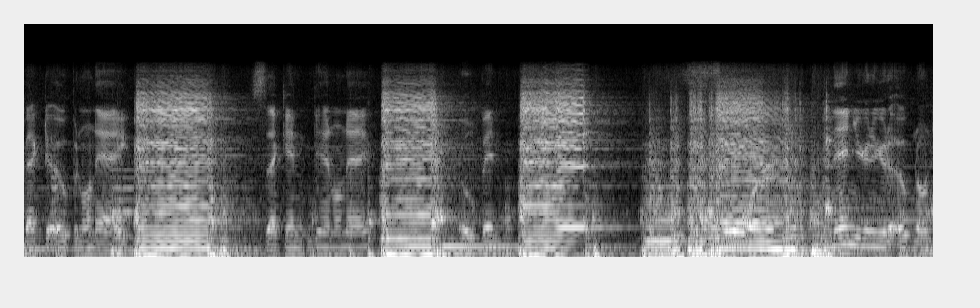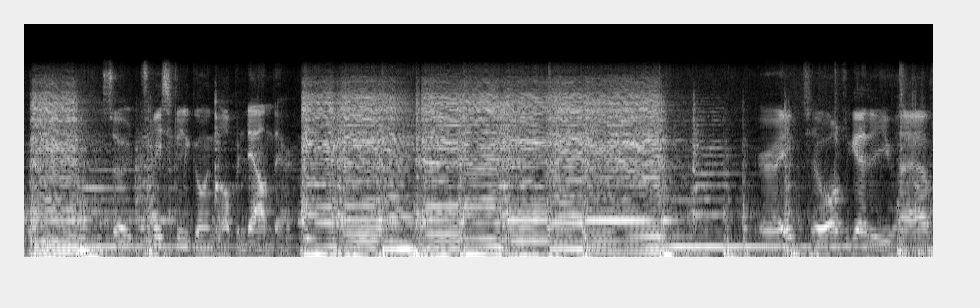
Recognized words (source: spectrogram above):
Back to open on A. Second again on A. Open. Then you're gonna go to open on. So it's basically going up and down there. Alright, so all together you have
